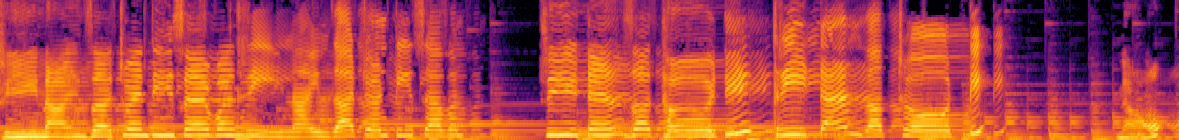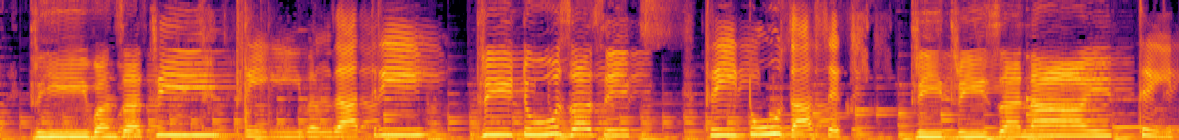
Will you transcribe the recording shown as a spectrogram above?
Three nines are twenty-seven. Three nines are twenty-seven. Three tens are thirty. Three tens are thirty. Now, three ones are three. Three ones are three. Three twos are six. Three twos are six. Three threes are nine. Three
